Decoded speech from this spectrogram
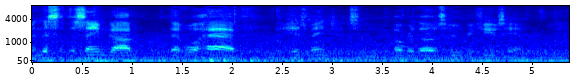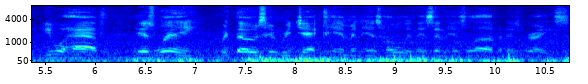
And this is the same God that will have his vengeance over those who refuse him. He will have his way with those who reject him and his holiness and his love and his grace.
